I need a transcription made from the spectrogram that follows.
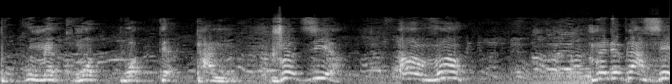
pou koumen kont te pan nou. Jodi ya, anvan Mwen deplase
